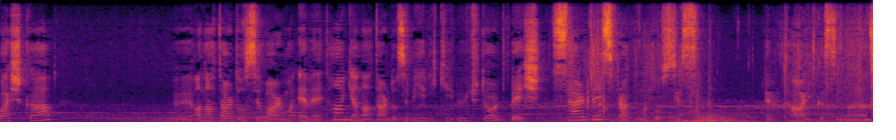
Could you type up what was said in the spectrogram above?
başka anahtar dosya var mı? Evet. Hangi anahtar dosya? 1, 2, 3, 4, 5. Serbest bırakma dosyası. Evet harikasınız.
